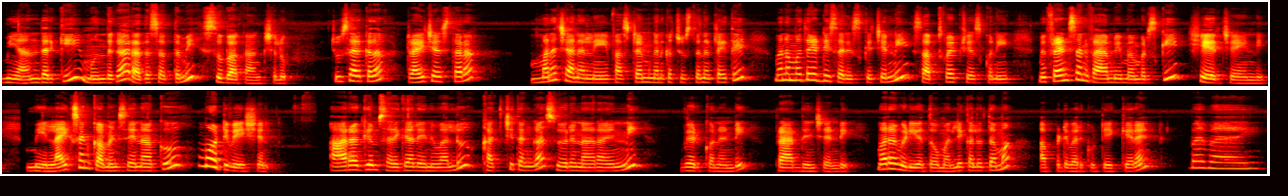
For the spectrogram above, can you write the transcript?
మీ అందరికీ ముందుగా రథసప్తమి శుభాకాంక్షలు. చూశారు కదా? ట్రై చేస్తారా? మన ఛానల్ని ఫస్ట్ టైం కనుక చూస్తున్నట్లయితే మన ముదిరెడ్డి సరీస్ కిచెన్ని సబ్స్క్రైబ్ చేసుకొని మీ ఫ్రెండ్స్ అండ్ ఫ్యామిలీ మెంబర్స్కి షేర్ చేయండి. మీ లైక్స్ అండ్ కామెంట్సే నాకు మోటివేషన్. ఆరోగ్యం సరిగా లేని వాళ్ళు ఖచ్చితంగా సూర్యనారాయణని వేడుకొనండి ప్రార్థించండి. మరో వీడియోతో మళ్ళీ కలుద్దామా? అప్పటి వరకు take care and bye bye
